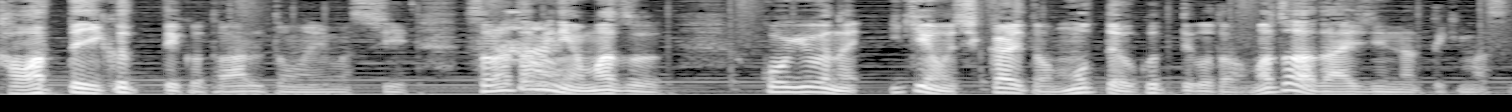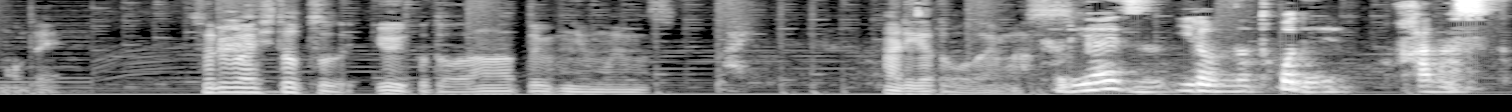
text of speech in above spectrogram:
変わっていくっていうことはあると思いますし、そのためにはまず、こういうような意見をしっかりと持っておくってことは、まずは大事になってきますので、それは一つ良いことだなというふうに思います。はい。ありがとうございます。とりあえず、いろんなとこで話す。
